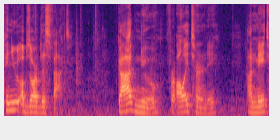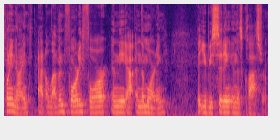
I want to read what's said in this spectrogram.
can you absorb this fact? God knew for all eternity on May 29th at 11:44 in the in the morning that you'd be sitting in this classroom?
